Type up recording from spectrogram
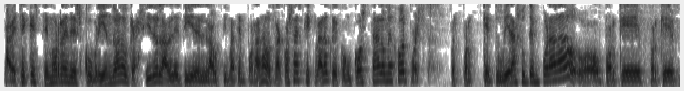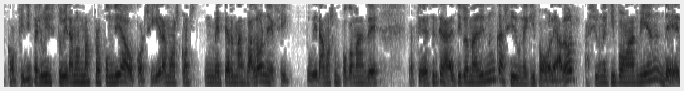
parece que estemos redescubriendo a lo que ha sido el Atleti en la última temporada. Otra cosa es que, claro, que con Costa a lo mejor, pues, pues porque tuviera su temporada o, porque, porque con Felipe Luis tuviéramos más profundidad o consiguiéramos meter más balones y tuviéramos un poco más de... Pero quiero decir que el Atlético de Madrid nunca ha sido un equipo goleador, ha sido un equipo más bien de,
